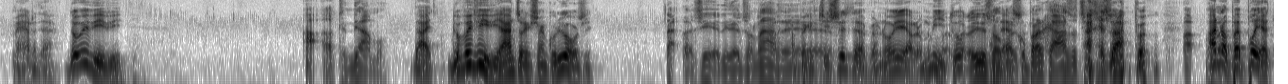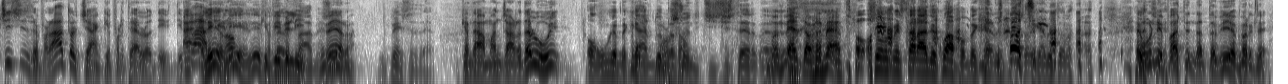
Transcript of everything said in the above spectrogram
merda. Dove vivi? Ah, attendiamo. Dai, dove vivi, Angela? Che siamo curiosi. Eh, sì, devi aggiornare. Perché Chichester per noi era un mito. però io sto per Adesso- comprare casa, Eh, Chichester. esatto. Ah, Ah, no, poi, a Chichester, fra l'altro, c'è anche il fratello di, di Eh, Fabio, lì, no? lì, lì, che vive lì, Fabio, è sì. vero? Pensa te. Che andava a mangiare da lui. O comunque beccare due lo so. persone di Chichester. eh, Ma merda, una merda. Solo questa radio qua può beccare due persone che abitano E uno infatti è andato via perché...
